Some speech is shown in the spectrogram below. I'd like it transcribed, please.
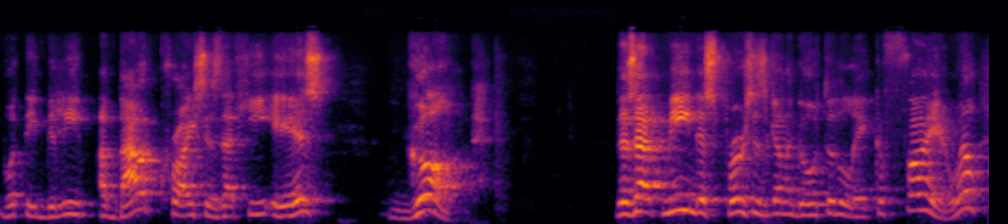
what they believe about Christ is that he is God. Does that mean this person is going to go to the lake of fire? Well,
